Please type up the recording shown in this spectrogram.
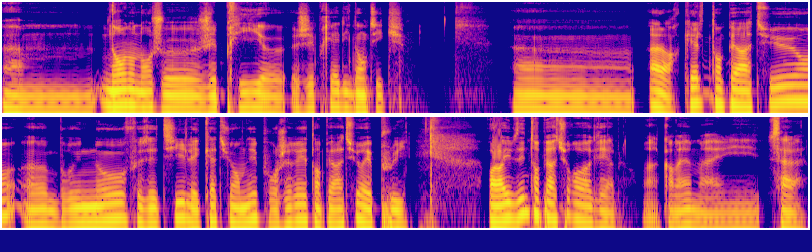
non, non, non, j'ai pris, j'ai pris à l'identique. Euh, alors, quelle température euh, Bruno faisait-il et qu'as-tu emmené pour gérer température et pluie Alors, il faisait une température agréable, hein, quand même. Hein, il, ça,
